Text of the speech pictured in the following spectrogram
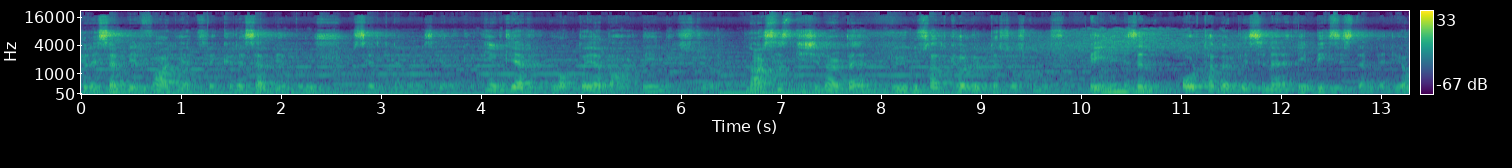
küresel bir faaliyet ve küresel bir duruş sergilememiz gerekiyor. Bir diğer noktaya daha değinmek istiyorum. Narsist kişilerde duygusal körlük de söz konusu. Beynimizin orta bölgesine limbik sistem deniyor.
